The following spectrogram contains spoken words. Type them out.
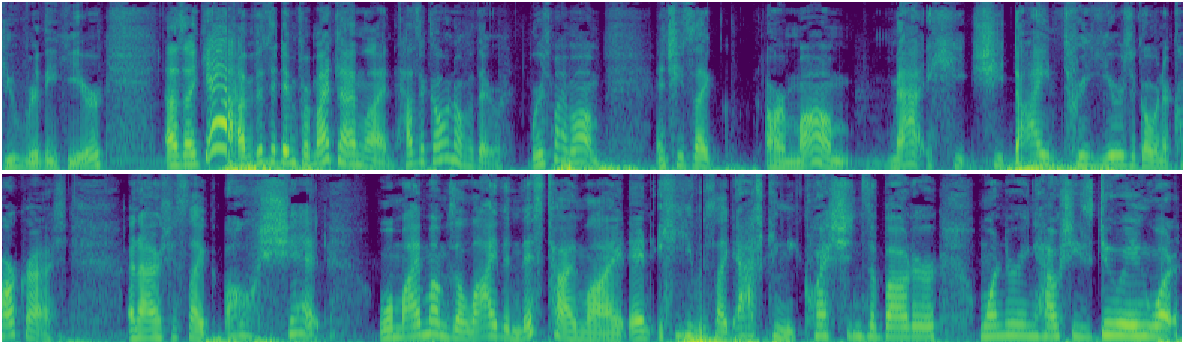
you really here?" I was like, "Yeah, I'm visiting from my timeline. How's it going over there? Where's my mom?" And she's like, "Our mom, Matt, he, she died three years ago in a car crash." And I was just like, "Oh shit." Well, my mom's alive in this timeline, and he was like asking me questions about her, wondering how she's doing. What,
